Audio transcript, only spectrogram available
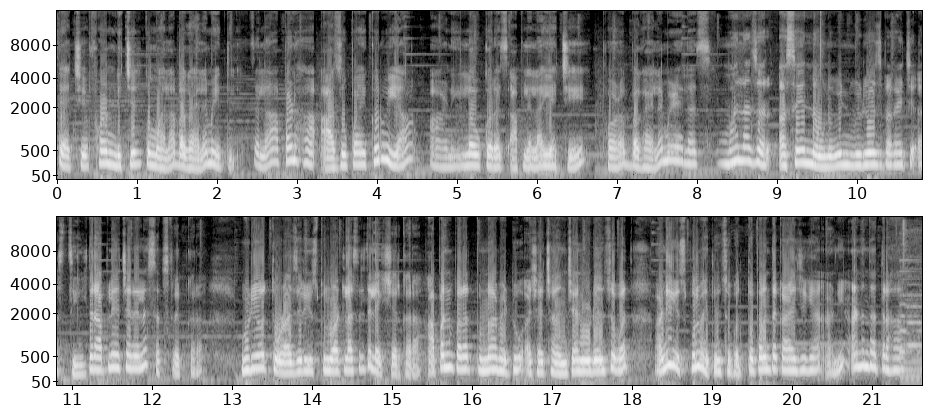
त्याचे फळ निश्चित तुम्हाला बघायला मिळतील. चला आपण हा आज उपाय करूया आणि लवकरच आपल्याला याचे फळ बघायला मिळेलच. मला जर असे नवनवीन व्हिडिओज बघायचे असतील तर आपल्या या चॅनलला सबस्क्राईब करा. व्हिडिओ थोडा जर युजफुल वाटला असेल तर लाईक शेअर करा. आपण परत पुन्हा भेटू अशा छान छान व्हिडिओसोबत आणि युजफुल माहितींसोबत. तोपर्यंत काळजी घ्या आणि आनंदात राहा.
